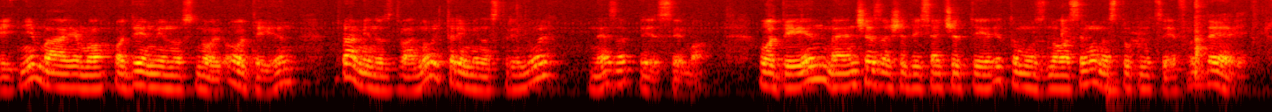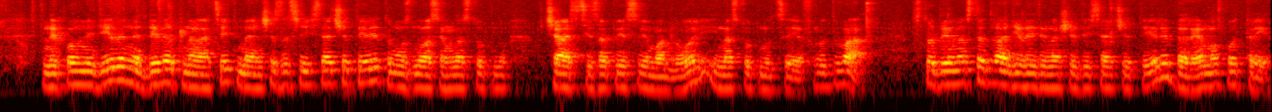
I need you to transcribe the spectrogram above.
Віднімаємо 1 мінус 0 1, 2 мінус 2 0, 3 мінус 3 0. Не записуємо. 1 менше за 64, тому зносимо наступну цифру 9. Неповне ділене 19 менше за 64, тому зносимо наступну в частці записуємо 0 і наступну цифру 2. 192 ділити на 64 беремо по 3.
